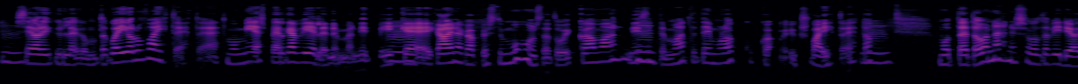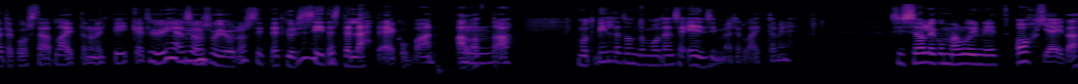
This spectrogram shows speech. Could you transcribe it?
mm. se oli kyllä, mutta kun ei ollut vaihtoehtoja, että mun mies pelkää vielä enemmän niitä piikkejä, mm. eikä ainakaan pysty muhun sitä tuikkaamaan, niin mm. sitten mä ajattelin, että ei mulla ole kuka, yksi vaihtoehto. Mm. Mutta että on nähnyt sulta videoita, kun sä oot laittanut niitä piikkejä, että hyvinhän se on mm. sujunut sitten, että kyllä se siitä sitten lähtee, kun vaan mm. aloittaa. Mm. Mutta miltä tuntui muuten se ensimmäisen laittaminen? Siis se oli, kun mä luin niitä ohjeita,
